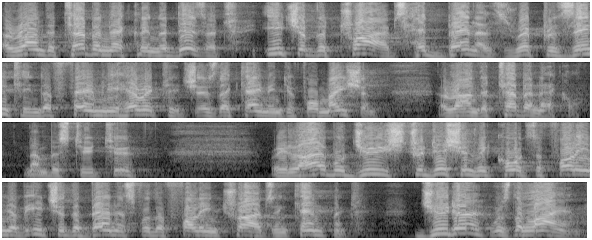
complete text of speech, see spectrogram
around the tabernacle in the desert, each of the tribes had banners representing the family heritage as they came into formation around the tabernacle. Numbers 2 2. Reliable Jewish tradition records the following of each of the banners for the following tribes' encampment. Judah was the lion,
